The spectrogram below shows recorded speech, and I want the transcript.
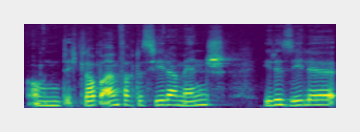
Und ich glaube einfach, dass jeder Mensch, jede Seele,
